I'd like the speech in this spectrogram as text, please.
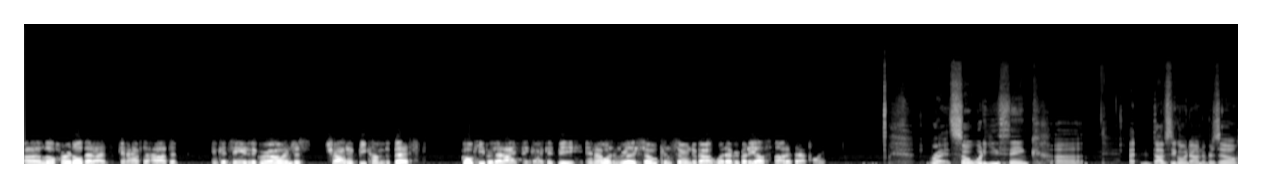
uh, little hurdle that I'm gonna have to hop and and continue to grow and just try to become the best goalkeeper that I think I could be. And I wasn't really so concerned about what everybody else thought at that point. Right. So, what do you think? Uh, obviously, going down to Brazil,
